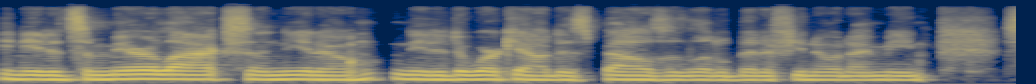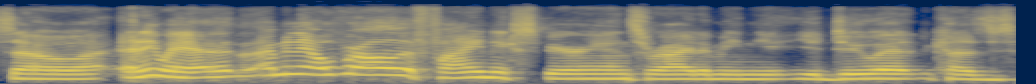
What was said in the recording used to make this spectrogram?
he needed some Miralax and you know needed to work out his bowels a little bit if you know what I mean. So uh, anyway, I, I, mean overall a fine experience, right? I mean you you do it because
